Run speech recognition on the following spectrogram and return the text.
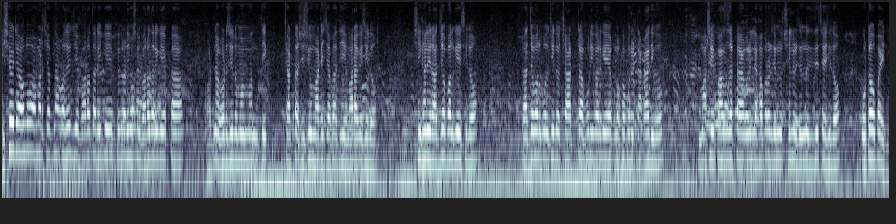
বিষয়টা হলো আমার চেতনা কথা যে বারো তারিখে ফেব্রুয়ারি মাসের বারো তারিখে একটা ঘটনা ঘটেছিল মর্মান্তিক। চারটা শিশু মাটি চাপা দিয়ে মারা গেছিল। সেখানে রাজ্যপাল গিয়েছিল। রাজ্যপাল বলছিল চারটা পরিবারকে এক লক্ষ করে টাকা দিব। মাসে পাঁচ হাজার টাকা করে লেখাপড়ার জন্য ছেলের জন্য দিতে চাইছিল। ওটাও পাইনি।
